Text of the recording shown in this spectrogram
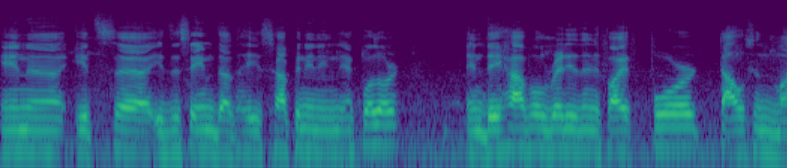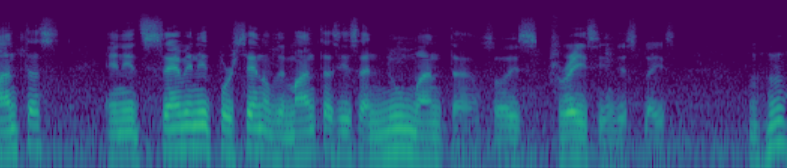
And uh, it's, uh, it's the same that is happening in Ecuador, and they have already identified 4,000 mantas, and it's 70% of the mantas is a new manta, so it's crazy in this place. Mhm.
